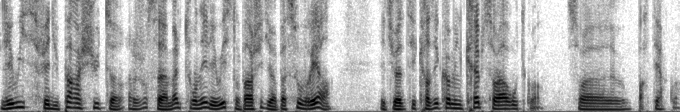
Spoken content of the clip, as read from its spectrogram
Lewis fait du parachute. Un jour, ça va mal tourner. Lewis, ton parachute, il va pas s'ouvrir. Et tu vas t'écraser comme une crêpe sur la route, quoi. Par terre, quoi.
